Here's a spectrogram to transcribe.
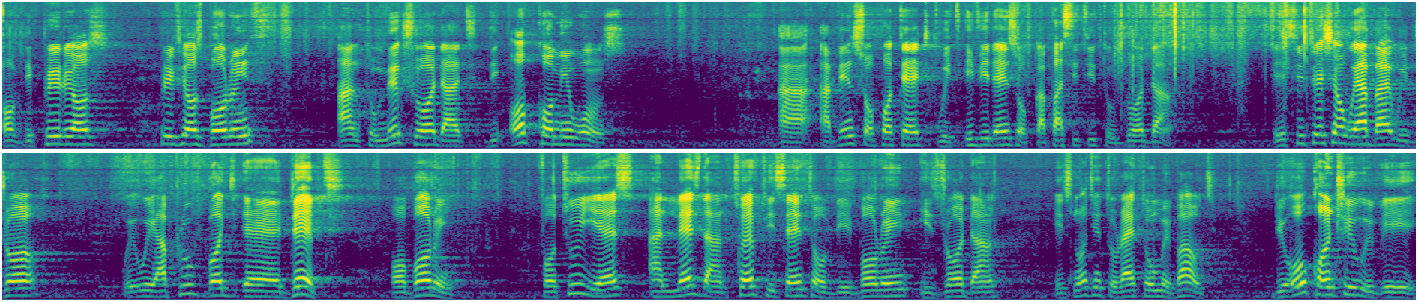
of the previous, previous borrowings and to make sure that the upcoming ones are, are being supported with evidence of capacity to draw down. A situation whereby we draw, we, we approve budget, uh, debt or borrowing for two years and less than 12% of the borrowing is drawn down is nothing to write home about. The whole country will be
